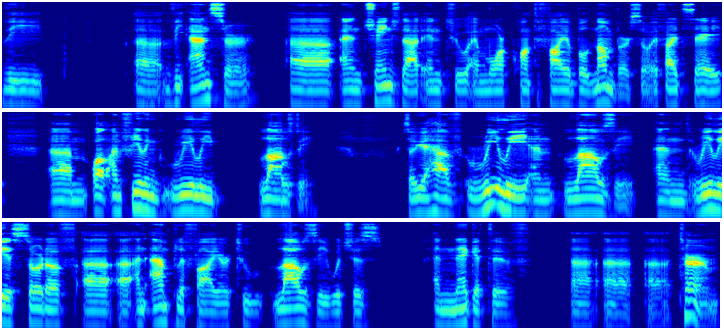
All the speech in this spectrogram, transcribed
the uh, the answer uh, and change that into a more quantifiable number. So if I'd say, um, well, I'm feeling really lousy. So you have really and lousy, and really is sort of uh, uh, an amplifier to lousy, which is a negative uh, uh, uh, term,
